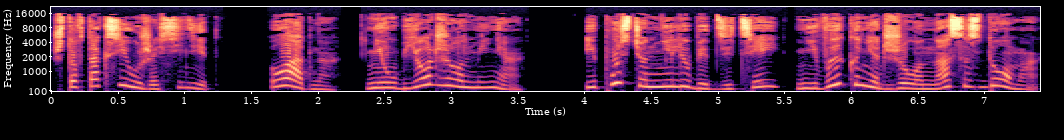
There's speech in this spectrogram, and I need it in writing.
что в такси уже сидит. Ладно, не убьет же он меня. И пусть он не любит детей, не выконет же он нас из дома.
